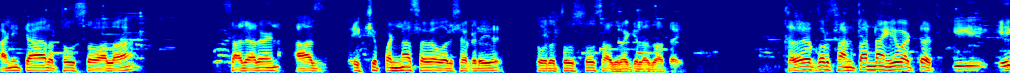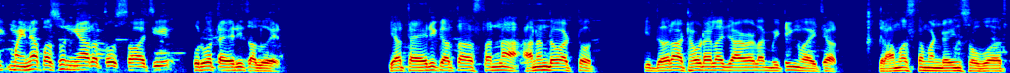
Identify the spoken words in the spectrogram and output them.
आणि त्या रथोत्सवाला साधारण आज एकशे पन्नासाव्या वर्षाकडे तो रथोत्सव साजरा केला जात आहे. खरं तर सांगताना हे वाटतं की एक महिन्यापासून या रथोत्सवाची पूर्वतयारी चालू आहे. या तयारी करता असताना आनंद वाटतो की दर आठवड्याला ज्या वेळेला मिटिंग व्हायच्यात ग्रामस्थ मंडळींसोबत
